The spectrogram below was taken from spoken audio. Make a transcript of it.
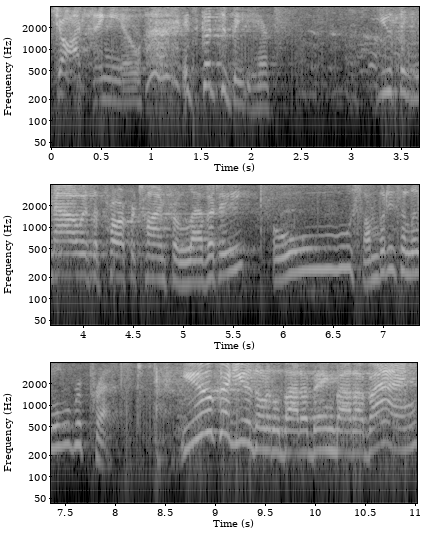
joshing you. It's good to be here. You think now is the proper time for levity? Oh, somebody's a little repressed. You could use a little bada bing, bada bang.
